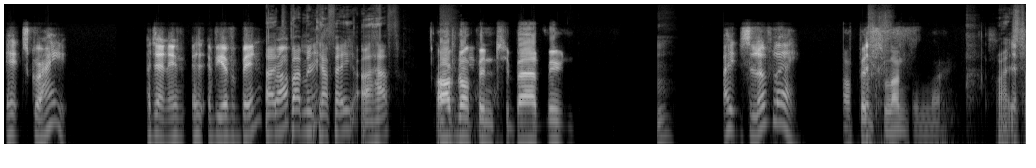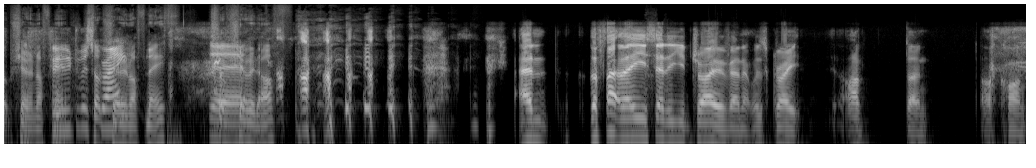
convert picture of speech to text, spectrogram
it's great i don't know have you ever been Uh, Rob? Bad Moon No? Cafe, I have. I've not been to Bad Moon. it's lovely I've been The to London though. All right, The- stop the showing off. food Nate. was Stop great. showing off, Nate. Stop showing off. And the fact that you said you drove and it was great, I don't, I can't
